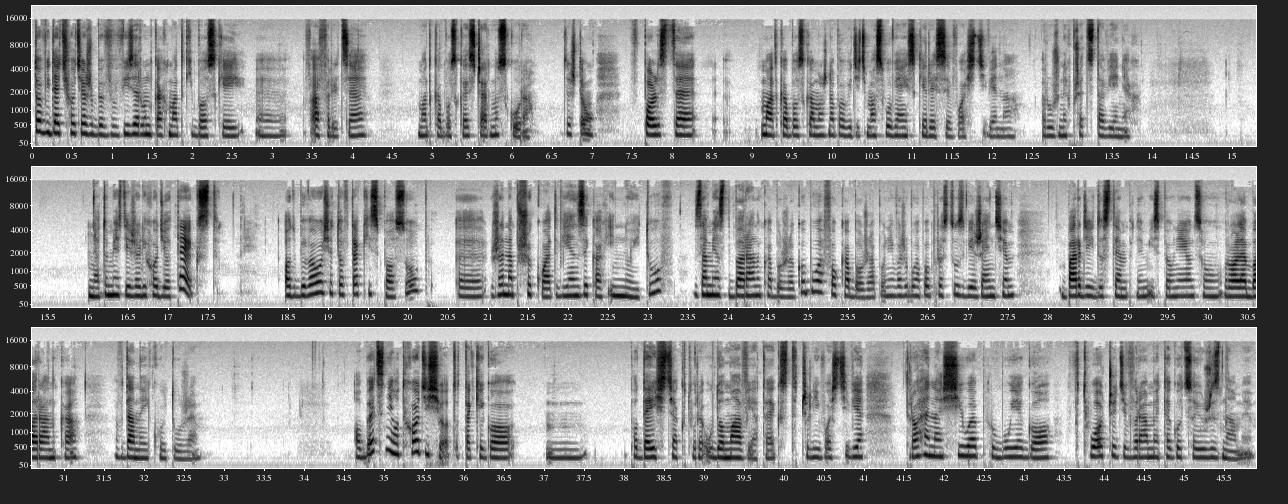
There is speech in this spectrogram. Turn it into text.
To widać chociażby w wizerunkach Matki Boskiej e, w Afryce. Matka Boska jest czarnoskóra. Zresztą w Polsce Matka Boska, można powiedzieć, ma słowiańskie rysy właściwie na różnych przedstawieniach. Natomiast jeżeli chodzi o tekst, odbywało się to w taki sposób, e, że na przykład w językach Inuitów zamiast baranka Bożego była foka Boża, ponieważ była po prostu zwierzęciem bardziej dostępnym i spełniającą rolę baranka w danej kulturze. Obecnie odchodzi się od takiego mm, podejścia, które udomawia tekst, czyli właściwie trochę na siłę próbuje go wtłoczyć w ramy tego, co już znamy.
